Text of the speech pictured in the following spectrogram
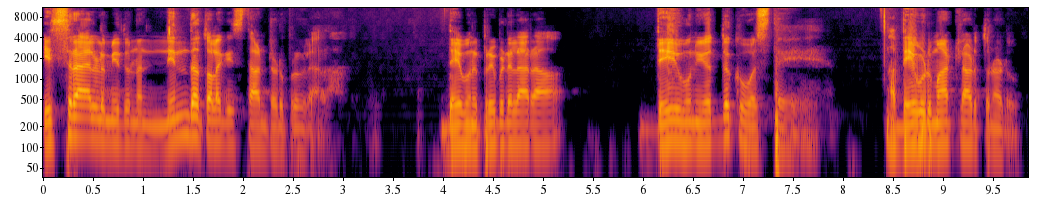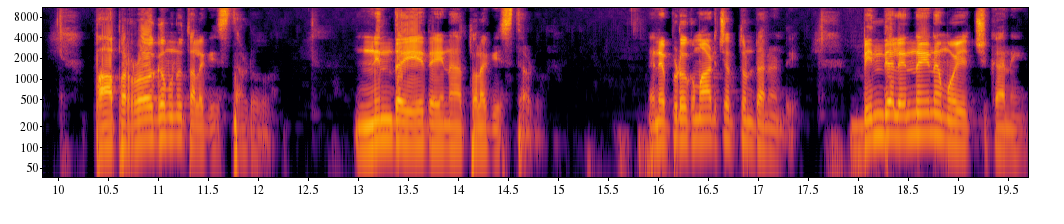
ఇస్రాయలు మీదున్న నింద తొలగిస్తా అంటాడు పురుగులారా దేవుని ప్రిబిడలారా దేవుని యొద్దకు వస్తే నా దేవుడు మాట్లాడుతున్నాడు. పాప రోగమును తొలగిస్తాడు. నింద ఏదైనా తొలగిస్తాడు. నేను ఎప్పుడు ఒక మాట చెప్తుంటానండి. బిందెలు ఎన్నైనా మోయొచ్చు కానీ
